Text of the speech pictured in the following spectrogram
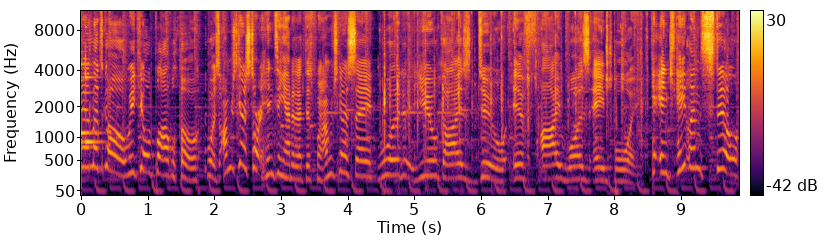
And let's go. We killed Pablo. Boys, I'm just gonna start hinting at it at this point. I'm just gonna say, would you guys do if I was a boy? And Caitlyn still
